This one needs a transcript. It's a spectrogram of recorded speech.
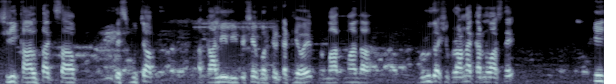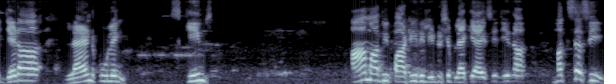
ਸ਼੍ਰੀ ਅਕਾਲ ਤਖਤ ਸਾਹਿਬ ਤੇ ਸਮੁੱਚਾ ਅਕਾਲੀ ਲੀਡਰਸ਼ਿਪ ਵਰਕਰ ਇਕੱਠੇ ਹੋਏ ਪ੍ਰਮਾਤਮਾ ਦਾ, ਗੁਰੂ ਦਾ ਸ਼ੁਕਰਾਨਾ ਕਰਨ ਵਾਸਤੇ ਕਿ ਜਿਹੜਾ land pooling schemes Aam Aadmi party ਦੀ ਲੀਡਰਸ਼ਿਪ ਲੈ ਕੇ ਆਈ ਸੀ, ਜਿਹਦਾ ਮਕਸਦ ਸੀ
